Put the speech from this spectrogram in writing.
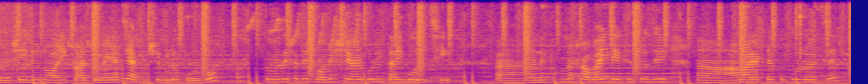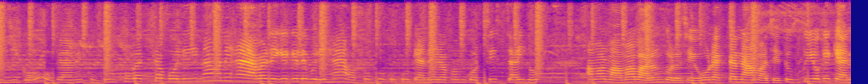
তো সেই জন্য অনেক কাজ জমে গেছে, এখন সেগুলো করব। তোমাদের সাথে সবই শেয়ার করি, তাই বলছি। মানে তোমরা সবাই দেখেছ যে আমার একটা কুকুর রয়েছে, জিকো। ওকে আমি কুকুর খুব একটা বলি না মানে হ্যাঁ আবার রেগে গেলে বলি হ্যাঁ অসভ্য কুকুর, কেন এরকম করছিস? যাই হোক, আমার মামা বারণ করেছে, ওর একটা নাম আছে, তো তুই ওকে কেন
